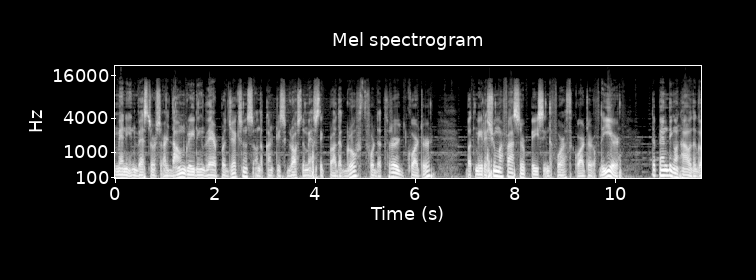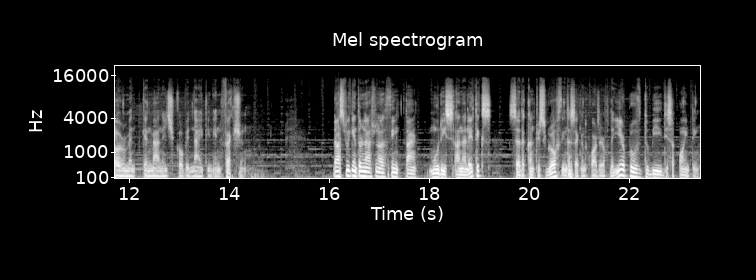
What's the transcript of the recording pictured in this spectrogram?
many investors are downgrading their projections on the country's gross domestic product growth for the third quarter, but may resume a faster pace in the fourth quarter of the year, depending on how the government can manage COVID 19 infection. Last week, international think tank Moody's Analytics said the country's growth in the second quarter of the year proved to be disappointing,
